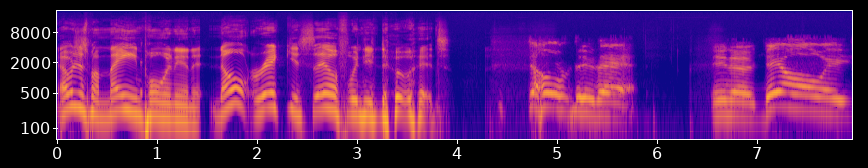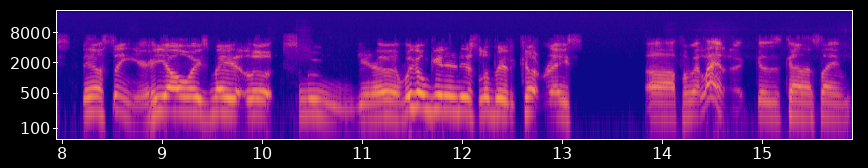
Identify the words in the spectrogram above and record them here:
That was just my main point in it. Don't wreck yourself when you do it. Don't do that you know, Dale always, Dale Senior, he always made it look smooth, you know. And we're gonna get into this a little bit of the Cup race uh, from Atlanta because it's kind of the same.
